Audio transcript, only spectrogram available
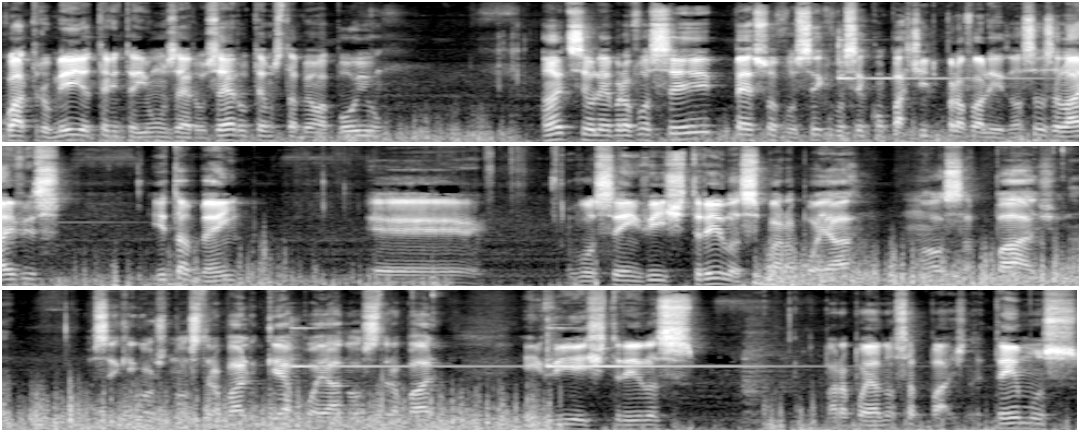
463100. Temos também um apoio Antes eu lembro a você, peço a você que você compartilhe para valer nossas lives e também é, você envie estrelas para apoiar nossa página. Você que gosta do nosso trabalho, quer apoiar nosso trabalho, envie estrelas para apoiar nossa página. Temos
